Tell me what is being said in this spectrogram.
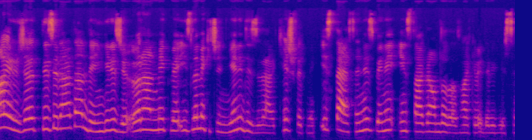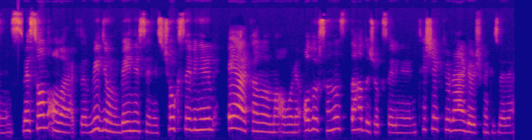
Ayrıca dizilerden de İngilizce öğrenmek ve izlemek için yeni diziler keşfetmek isterseniz beni Instagram'da da takip edebilirsiniz. Ve son olarak da videomu beğenirseniz çok sevinirim. Eğer kanalıma abone olursanız daha da çok sevinirim. Teşekkürler. Görüşmek üzere.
